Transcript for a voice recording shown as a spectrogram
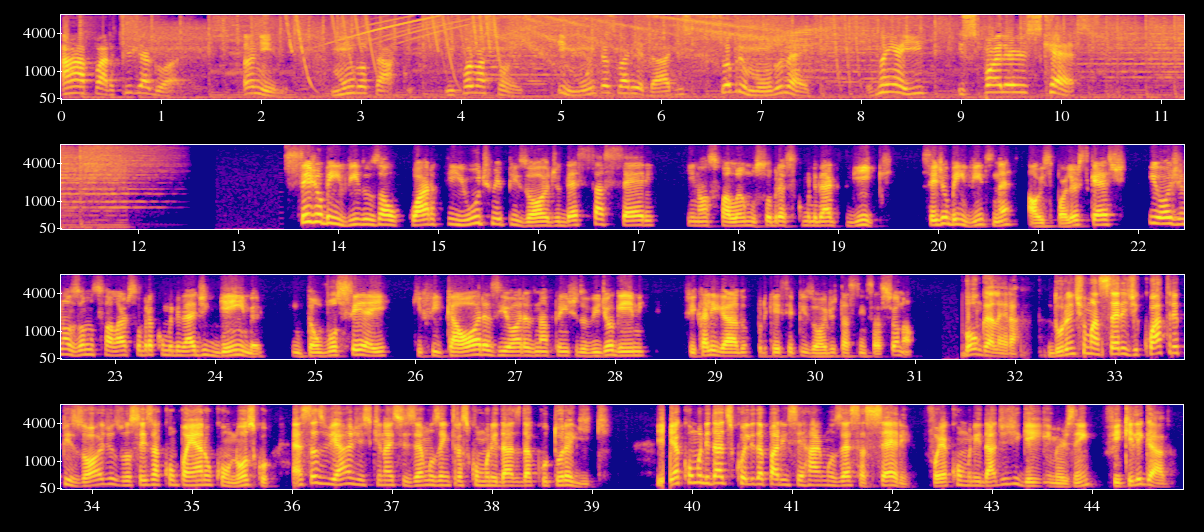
A partir de agora, anime, mundo otaku, informações e muitas variedades sobre o mundo nerd. Vem aí, Spoilers Cast! Sejam bem-vindos ao quarto e último episódio dessa série que nós falamos sobre as comunidades geek. Sejam bem-vindos, né, ao Spoilers Cast. E hoje nós vamos falar sobre a comunidade gamer. Então você aí que fica horas e horas na frente do videogame, fica ligado porque esse episódio está sensacional. Bom, galera, durante uma série de quatro episódios, vocês acompanharam conosco essas viagens que nós fizemos entre as comunidades da cultura geek. E a comunidade escolhida para encerrarmos essa série foi a comunidade de gamers, hein? Fique ligado.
